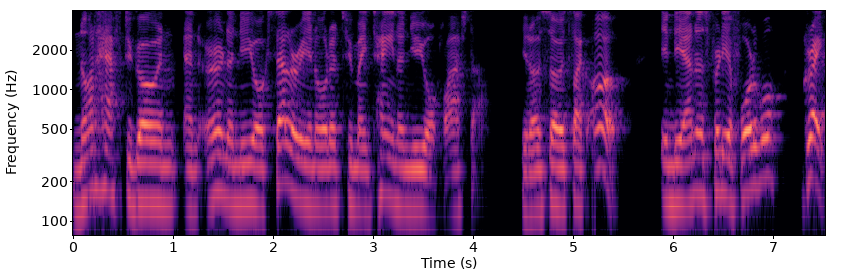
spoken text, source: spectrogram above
not have to go and, and earn a New York salary in order to maintain a New York lifestyle. You know, so it's like, oh, Indiana is pretty affordable. Great.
